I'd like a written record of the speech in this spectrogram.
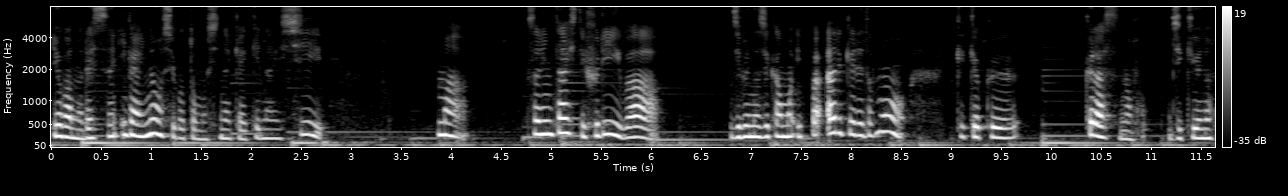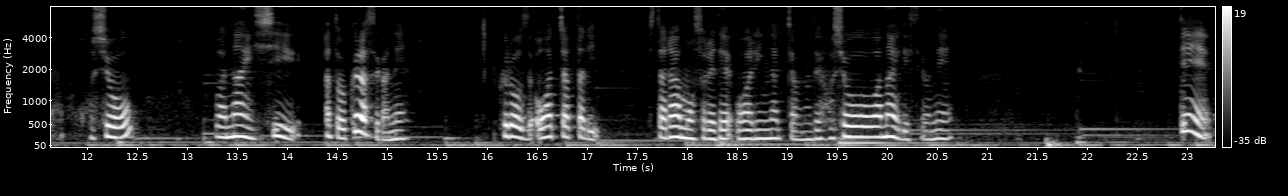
ヨガのレッスン以外のお仕事もしなきゃいけないしまあそれに対してフリーは自分の時間もいっぱいあるけれども結局クラスの時給の保証はないしあとクラスがねクローズ終わっちゃったりしたらもうそれで終わりになっちゃうので保証はないですよね。で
